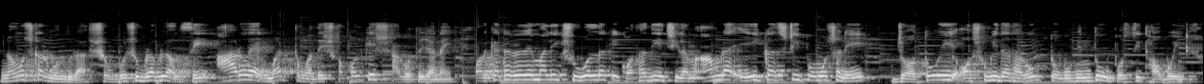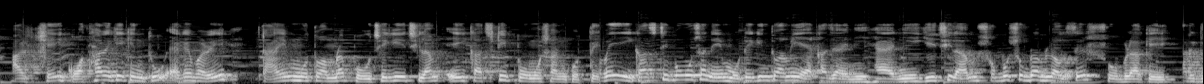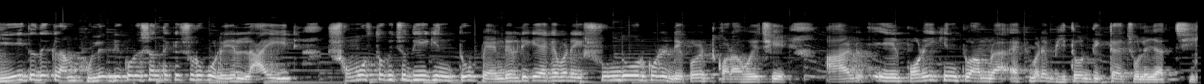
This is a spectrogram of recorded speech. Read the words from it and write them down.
নমস্কার বন্ধুরা সভ্য শুভ্রা ব্লগসে আরও একবার তোমাদের সকলকে স্বাগত জানাই। অর্কেটারের মালিক সুবলদাকে কথা দিয়েছিলাম, আমরা এই কাজটি প্রমোশনে যতই অসুবিধা থাকুক, তবু কিন্তু উপস্থিত হবই। আর সেই কথা রেখে কিন্তু একেবারে টাইম মতো আমরা পৌঁছে গিয়েছিলাম এই কাজটি প্রমোশন করতে। তবে এই কাজটি প্রমোশনে মোটে কিন্তু আমি একা যাইনি। হ্যাঁ নিয়ে গিয়েছিলাম সভ্য শুভ্রা ব্লগসের শুভ্রাকে আর গিয়েই তো দেখলাম ফুলের ডেকোরেশন থেকে শুরু করে লাইট সমস্ত কিছু দিয়ে কিন্তু প্যান্ডেলটিকে একেবারে সুন্দর করে ডেকোরেট করা হয়েছে। আর এরপরেই কিন্তু আমরা একেবারে ভিতর দিকটায় চলে যাচ্ছি।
